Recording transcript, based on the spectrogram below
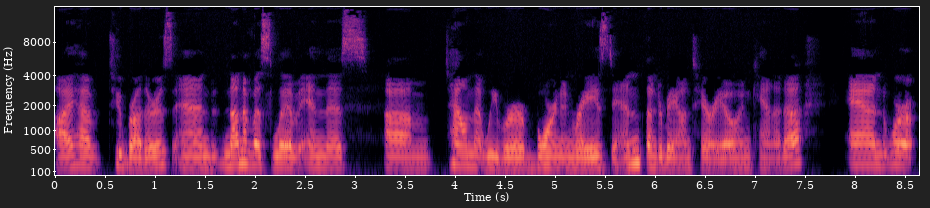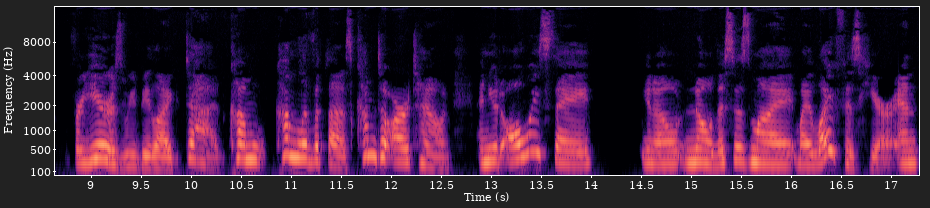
I have two brothers, and none of us live in this um, town that we were born and raised in, Thunder Bay, Ontario, in Canada. And we're for years we'd be like, Dad, come come live with us, come to our town, and you'd always say, you know, no, this is my my life is here, and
